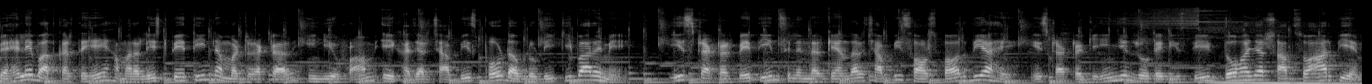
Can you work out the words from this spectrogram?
पहले बात करते हैं हमारा लिस्ट पे तीन नंबर ट्रैक्टर इंडियो फार्म 1026 4WD के बारे में। इस ट्रैक्टर पे तीन सिलेंडर के अंदर 26 हॉर्स पावर दिया है। इस ट्रैक्टर की engine rotate speed 2700 RPM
